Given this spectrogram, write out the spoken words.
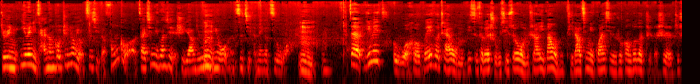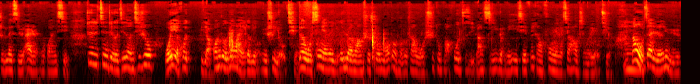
就是你，因为你才能够真正有自己的风格，在亲密关系也是一样，就是我们有我们自己的那个自我。嗯在因为我和薇和柴我们彼此特别熟悉，所以我们知道，一般我们提到亲密关系的时候，更多的指的是就是类似于爱人的关系。最近这个阶段，其实我也会比较关注另外一个领域是友情。对我新年的一个愿望是说，某种程度上，我试图保护自己，让自己远离一些非常负面的消耗型的友情。那我在人与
